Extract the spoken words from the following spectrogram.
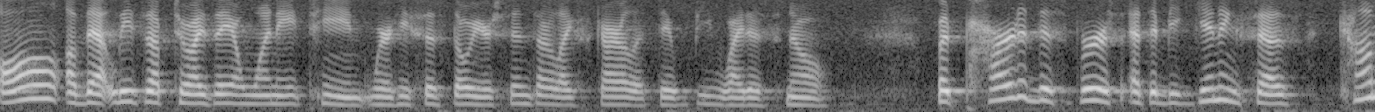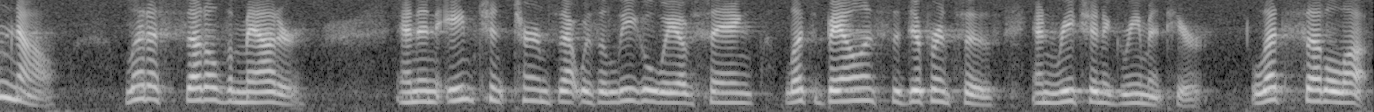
all of that leads up to Isaiah 118, where he says, Though your sins are like scarlet, they will be white as snow. But part of this verse at the beginning says, Come now, let us settle the matter. And in ancient terms, that was a legal way of saying, Let's balance the differences and reach an agreement here. Let's settle up.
